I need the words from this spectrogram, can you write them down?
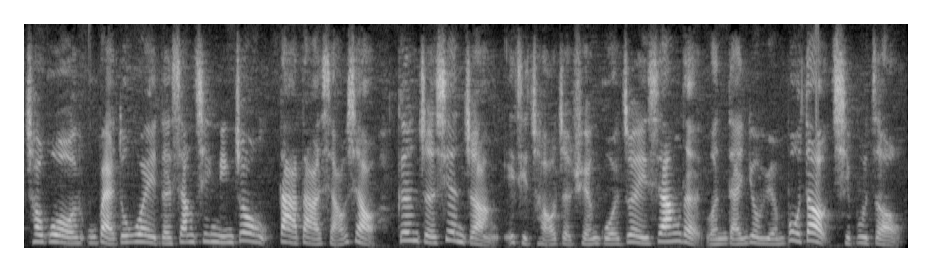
超过五百多位的乡亲民众，大大小小跟着县长一起朝着全国最香的文旦幼园步道齐步走。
